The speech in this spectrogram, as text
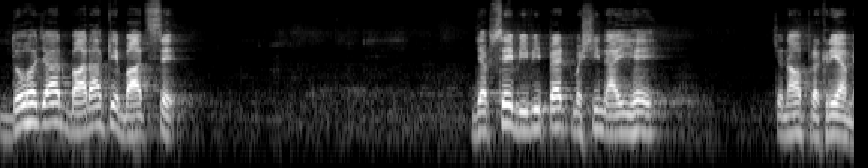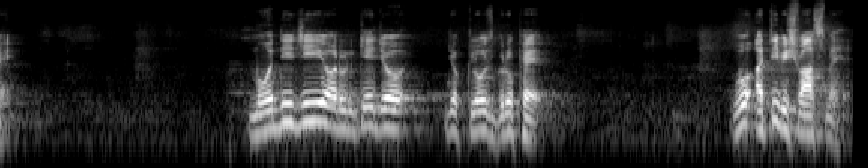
दो हज़ार बारह के बाद से जब से वीवीपैट मशीन आई है चुनाव प्रक्रिया में मोदी जी और उनके जो जो क्लोज ग्रुप है वो अति विश्वास में है।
